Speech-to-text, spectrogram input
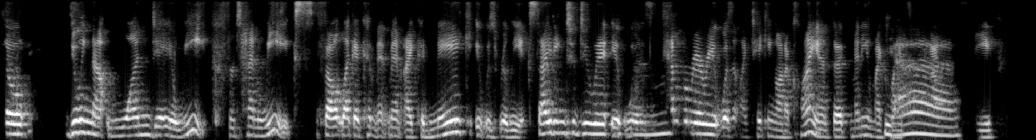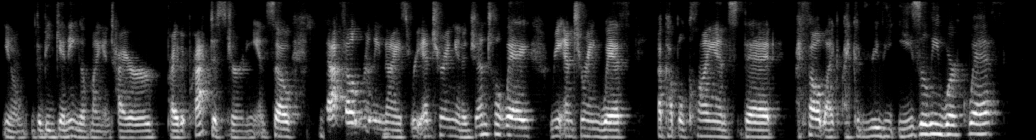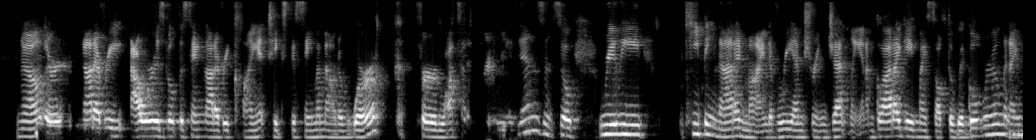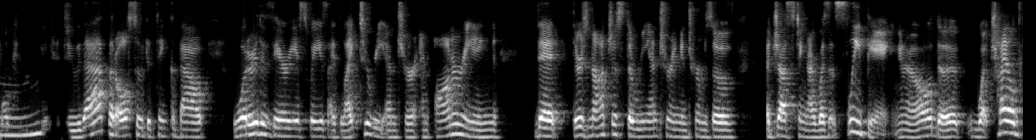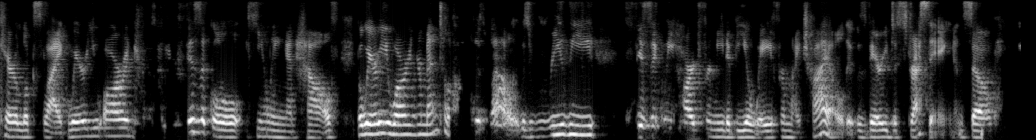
So doing that one day a week for 10 weeks felt like a commitment I could make. It was really exciting to do it. It was mm-hmm. temporary. It wasn't like taking on a client that many of my clients yeah. you know, the beginning of my entire private practice journey. And so that felt really nice, re-entering in a gentle way, re-entering with a couple clients that I felt like I could really easily work with you know, there not every hour is built the same. Not every client takes the same amount of work for lots of different reasons. And so really keeping that in mind of re-entering gently. And I'm glad I gave myself the wiggle room and I will mm-hmm. continue to do that, but also to think about what are the various ways I'd like to re-enter and honoring that there's not just the re-entering in terms of adjusting. I wasn't sleeping you know the what childcare looks like where you are in terms of your physical healing and health but where you are in your mental health as well. It was really physically hard for me to be away from my child. It was very distressing. And so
